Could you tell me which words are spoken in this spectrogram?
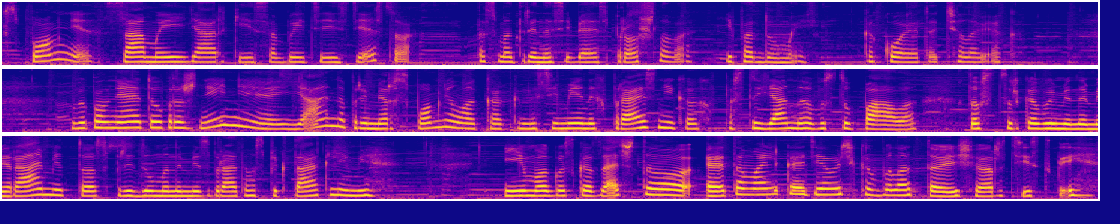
Вспомни самые яркие события из детства – Посмотри на себя из прошлого и подумай, какой этот человек. Выполняя это упражнение, я, например, вспомнила, как на семейных праздниках постоянно выступала, то с цирковыми номерами, то с придуманными с братом спектаклями. И могу сказать, что эта маленькая девочка была то еще артисткой.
